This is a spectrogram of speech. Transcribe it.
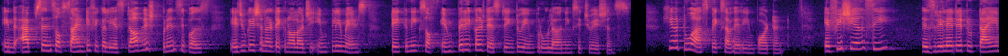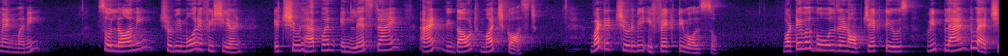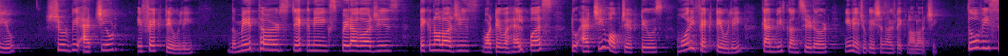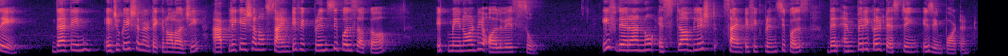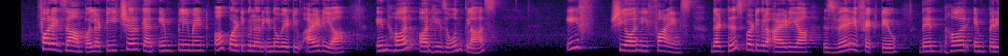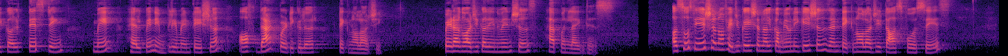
In the absence of scientifically established principles, educational technology implements techniques of empirical testing to improve learning situations. Here two aspects are very important. Efficiency is related to time and money so, learning should be more efficient, it should happen in less time and without much cost, but it should be effective also. Whatever goals and objectives we plan to achieve should be achieved effectively. The methods, techniques, pedagogies, technologies, whatever help us to achieve objectives more effectively can be considered in educational technology. Though we say that in educational technology application of scientific principles occur it may not be always so. If there are no established scientific principles, then empirical testing is important. For example, a teacher can implement a particular innovative idea in her or his own class if she or he finds that this particular idea is very effective then her empirical testing may help in implementation of that particular technology. Pedagogical inventions happen like this. Association of Educational Communications and Technology Task Force says,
